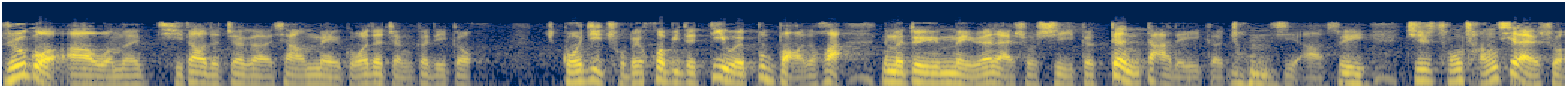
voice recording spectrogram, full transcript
如果啊我们提到的这个像美国的整个的一个。国际储备货币的地位不保的话，那么对于美元来说是一个更大的一个冲击啊。所以其实从长期来说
